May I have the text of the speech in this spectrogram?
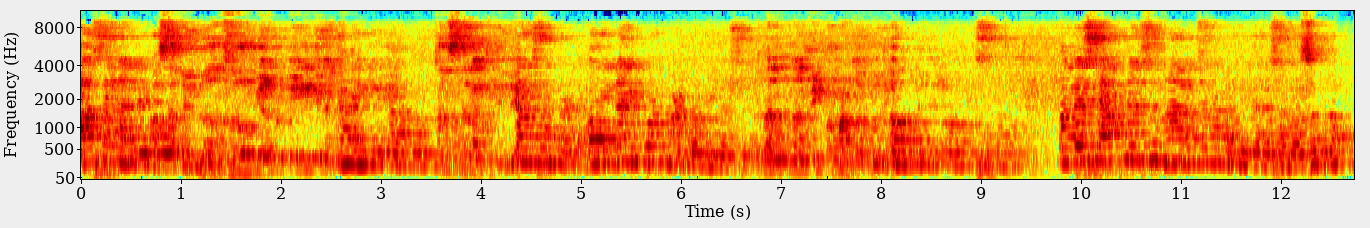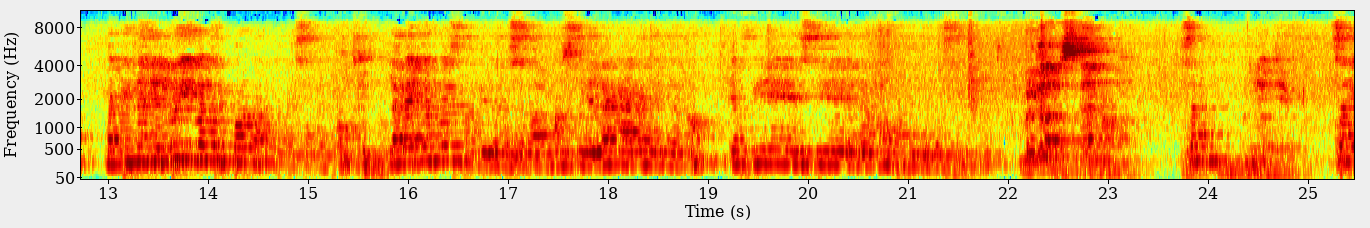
ಹಾಸನಲ್ಲಿ ಸ್ವರೂಪ್ ಹೇಳ್ಬಿಟ್ಟು ಇಲ್ಲಿಗೆ ಆಗ್ತಿದ್ದೀನಿ ಕನ್ಸಂಟ್ರೇಟ್ ಅವ್ರಿನ್ನ ರಿಪೋರ್ಟ್ ಮಾಡ್ಕೊಂಡಿದ್ದಾರೆ ಸರ್. ನಾನು ರಿಪೋರ್ಟ್ ಮಾಡ್ಕೊಂಡು ಓಕೆ, ಓಕೆ ಸರ್. ಮತ್ತೆ ಸ್ಟಾಫ್ ನರ್ಸ್ ನಾಲ್ಕು ಜನ ಬಂದಿದ್ದಾರೆ ಸರ್ ಹೊಸಬ್ರು. ಬಟ್ ಇನ್ನ ಎಲ್ಲರೂ ಇವತ್ತು ರಿಪೋರ್ಟ್ ಆಗ್ತಾರೆ ಸರ್. ಲೆವೆನ್ ಮೆಂಬರ್ಸ್ ಬಂದಿದ್ದಾರೆ ಸರ್ ಆಲ್ಮೋಸ್ಟ್ ಎಲ್ಲ ಕಾರ್ಯದಿಂದನು F D A S D A ಎಲ್ಲನೂ ಬಂದಿದ್ದಾರೆ ಸರ್ ಸರ್ ಸರ್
